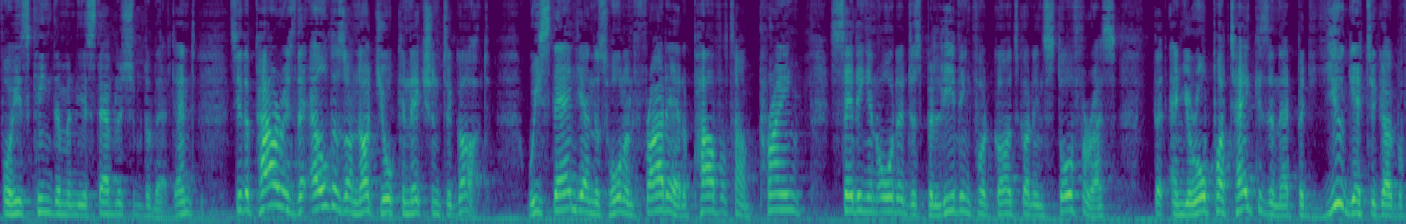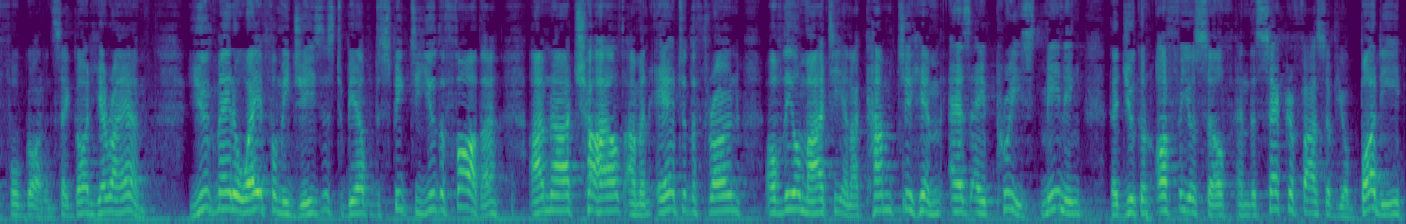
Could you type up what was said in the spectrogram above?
for his kingdom and the establishment of that. And see, the power is the elders are not your connection to God. We stand here in this hall on Friday at a powerful time, praying, setting in order, just believing for what God's got in store for us. But and you're all partakers in that, but you get to go before God and say, God, here I am. You've made a way for me, Jesus, to be able to speak to you, the Father. I'm now a child. I'm an heir to the throne of the Almighty, and I come to Him as a priest, meaning that you can offer yourself, and the sacrifice of your body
